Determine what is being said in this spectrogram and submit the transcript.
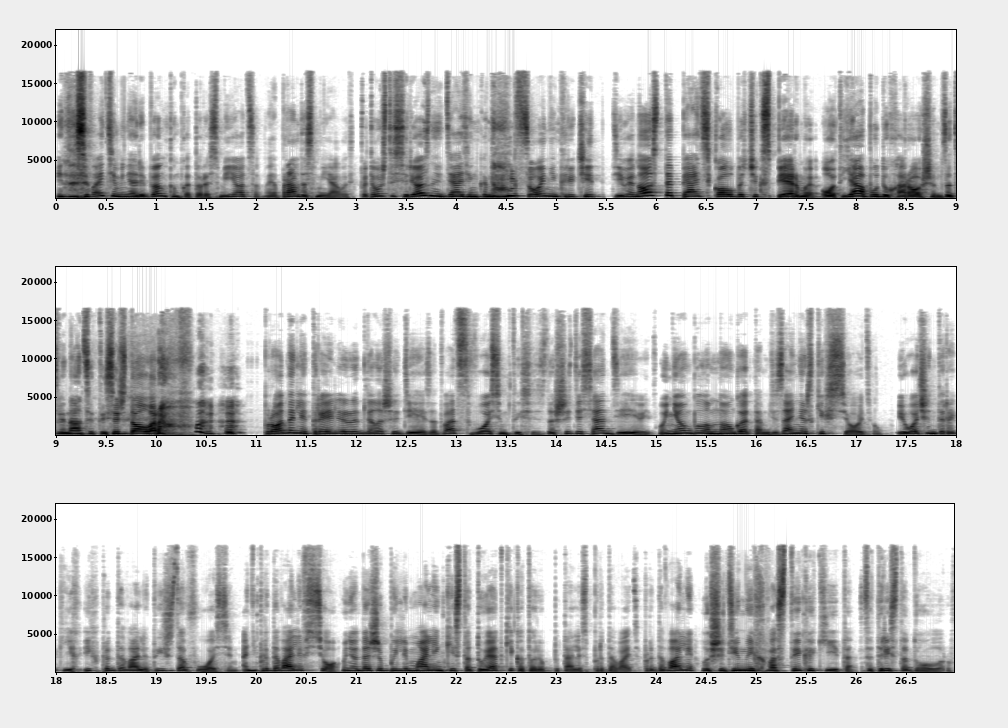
И называйте меня ребенком, который смеется. Я правда смеялась. Потому что серьезный дяденька на аукционе кричит 95 колбочек спермы от «Я буду хорошим» за 12 тысяч долларов. Продали трейлеры для лошадей за 28 тысяч, за 69. У нее было много там дизайнерских седел и очень дорогих. Их продавали тысяч за 8. Они продавали все. У нее даже были маленькие статуэтки, которые пытались продавать. Продавали лошадиные хвосты какие-то за 300 долларов.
